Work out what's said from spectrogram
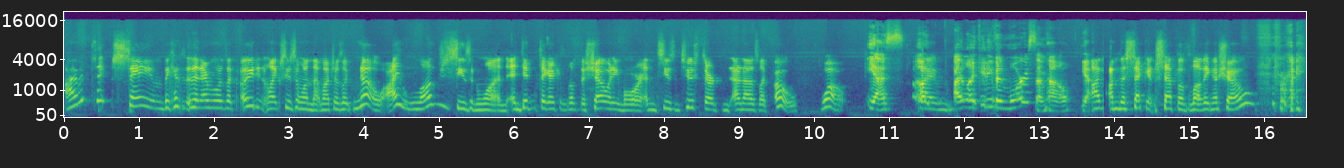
I would say same because then everyone's like, "Oh, you didn't like season one that much." I was like, "No, I loved season one and didn't think I could love the show anymore." And season two started, and I was like, "Oh, whoa!" Yes, I, I'm- I like it even more somehow. Yeah, I'm, I'm the second step of loving a show. right.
